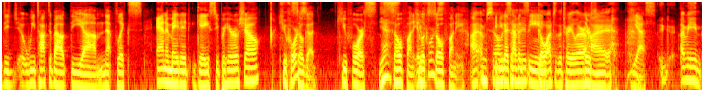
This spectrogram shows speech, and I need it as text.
Did we talked about the um, Netflix animated gay superhero show? Q Force, So good. Q Force. Yes, So funny. it looks so funny. I, I'm so. If you guys haven't seen- go watch the trailer. I. Yes. I mean,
